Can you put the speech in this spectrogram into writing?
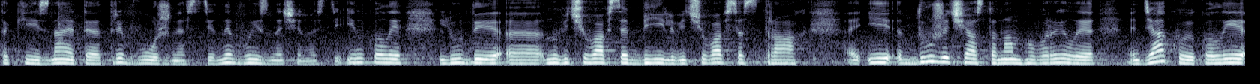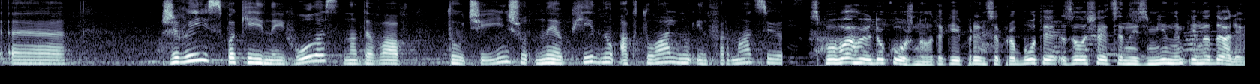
такий, знаєте, тривожності, невизначеності. Інколи люди е, ну, відчувався біль, відчувався страх. І дуже часто нам говорили дякую, коли. е, Живий спокійний голос надавав ту чи іншу необхідну актуальну інформацію. З повагою до кожного такий принцип роботи залишається незмінним і надалі,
